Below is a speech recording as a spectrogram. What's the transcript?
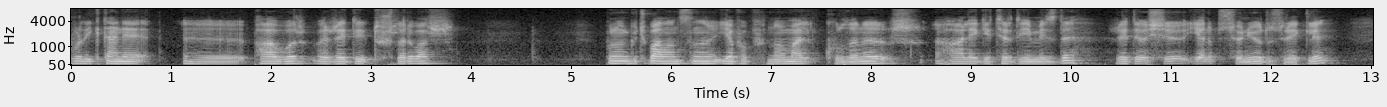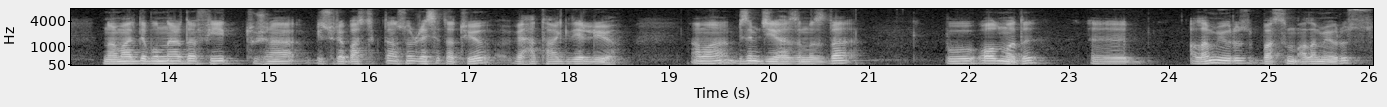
Burada iki tane e, power ve ready tuşları var. Bunun güç bağlantısını yapıp normal kullanır hale getirdiğimizde ready ışığı yanıp sönüyordu sürekli. Normalde bunlarda feed tuşuna bir süre bastıktan sonra reset atıyor ve hata gideriliyor. Ama bizim cihazımızda bu olmadı. E, alamıyoruz, basım alamıyoruz.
